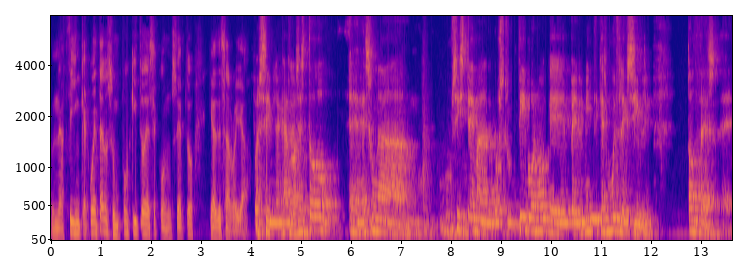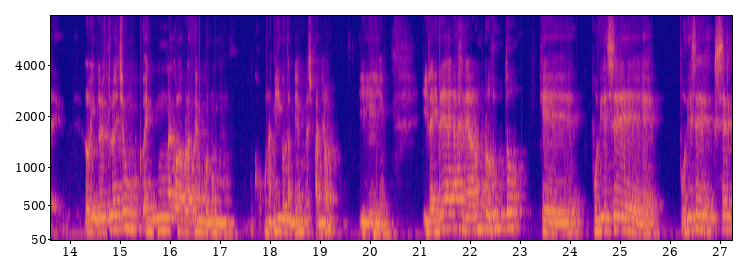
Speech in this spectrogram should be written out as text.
una finca. Cuéntanos un poquito de ese concepto que has desarrollado. Pues sí, mira Carlos, esto eh, es una, un sistema constructivo ¿no? que permite, que es muy flexible. Entonces, eh, lo, he hecho en una colaboración con un, amigo también español y, y, la idea era generar un producto que pudiese, pudiese ser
